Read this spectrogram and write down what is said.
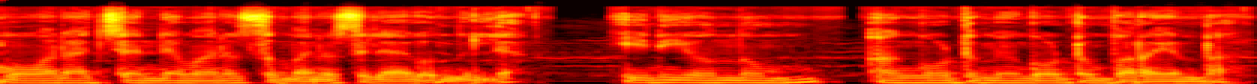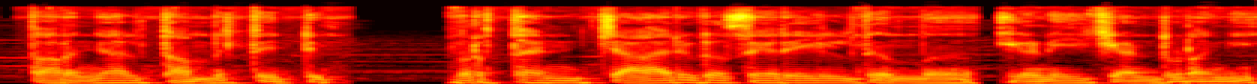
മോൻ അച്ഛന്റെ മനസ്സ് മനസ്സിലാകുന്നില്ല. ഇനിയൊന്നും അങ്ങോട്ടും ഇങ്ങോട്ടും പറയണ്ട. പറഞ്ഞാൽ തമ്മിൽ തെറ്റും. വൃദ്ധൻ ചാരുകസേരയിൽ നിന്ന് എണീക്കാൻ തുടങ്ങി.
